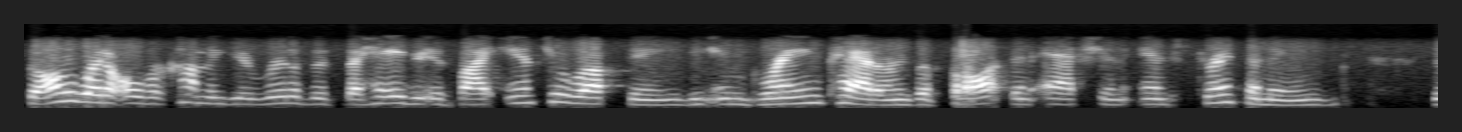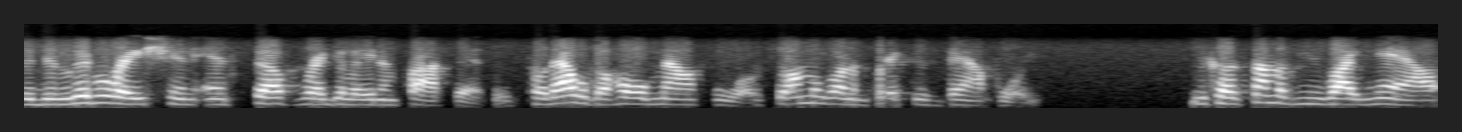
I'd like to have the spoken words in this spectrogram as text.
The only way to overcome and get rid of this behavior is by interrupting the ingrained patterns of thought and action and strengthening the deliberation and self regulating processes. So that was a whole mouthful. So I'm going to break this down for you. Because some of you right now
